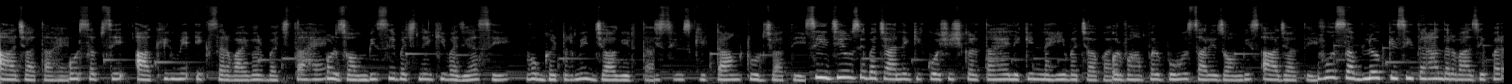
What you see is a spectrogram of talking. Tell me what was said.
आ जाता है और सबसे आखिर में एक सर्वाइवर बचता है और जॉम्बिस से बचने की वजह से वो गटर में जा गिरता है, जिससे उसकी टांग टूट जाती है। सीजे उसे बचाने की कोशिश करता है, लेकिन नहीं बचा पाता और वहाँ पर बहुत सारे जॉम्बिस आ जाते हैं। वो सब लोग किसी तरह दरवाजे पर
